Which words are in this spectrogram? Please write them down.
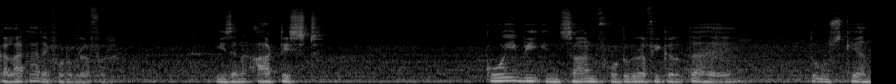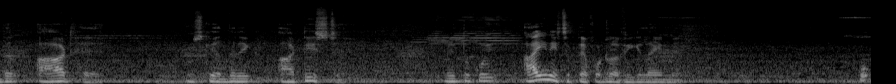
कलाकार है फोटोग्राफर इज़ एन आर्टिस्ट कोई भी इंसान फोटोग्राफी करता है तो उसके अंदर आर्ट है। उसके अंदर एक आर्टिस्ट है। नहीं तो कोई आ ही नहीं सकता फोटोग्राफी की लाइन में। वो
